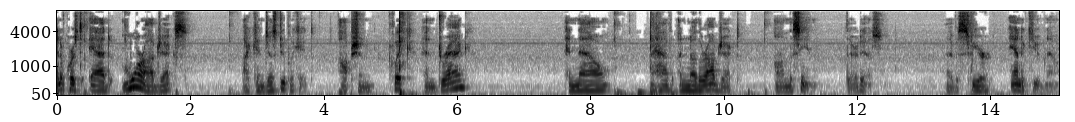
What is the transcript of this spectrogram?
And of course, to add more objects, I can just duplicate. Option, click, and drag. And now I have another object on the scene. There it is. I have a sphere and a cube now.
